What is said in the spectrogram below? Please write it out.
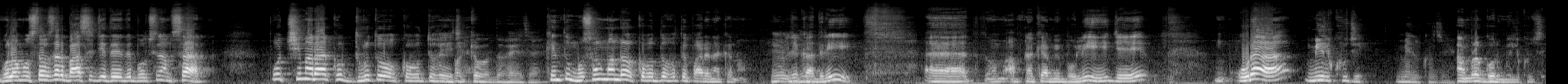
গোলাম মুস্তাফা স্যার বাসে যেতে যেতে বলছিলাম স্যার পশ্চিমারা খুব দ্রুত ঐক্যবদ্ধ হয়ে যায়। ঐক্যবদ্ধ হয়ে যায়। কিন্তু মুসলমানরা ঐক্যবদ্ধ হতে পারে না কেন? যে কাদরি আপনাকে আমি বলি যে ওরা মিল খুঁজে। মিল খুঁজে। আমরা গোরমিল খুঁজি।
